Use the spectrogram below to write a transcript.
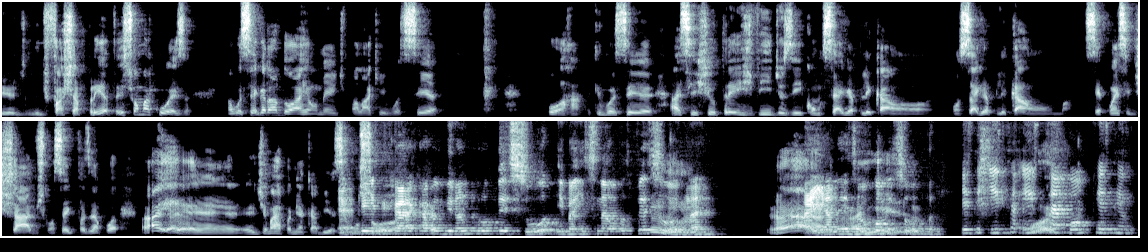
de, de, faixa preta, isso é uma coisa. Então, você graduar realmente, falar que você, porra, que você assistiu três vídeos e consegue aplicar consegue aplicar uma sequência de chaves, consegue fazer a porta. Ah, é, é demais para minha cabeça. É porque sou... esse cara acaba virando professor e vai ensinar outras pessoas, uhum. né? Ah, aí a lesão come solta. Isso, isso é bom, porque assim,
